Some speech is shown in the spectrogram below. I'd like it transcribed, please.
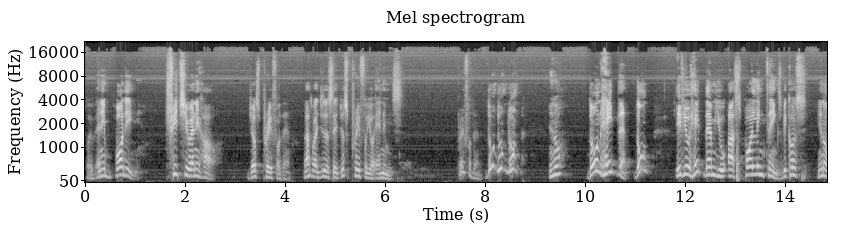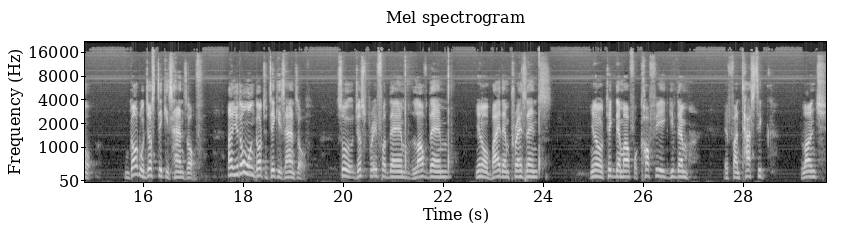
So if anybody treats you anyhow, just pray for them. That's why Jesus said, just pray for your enemies. Pray for them. Don't, don't, don't, you know, don't hate them. Don't, if you hate them, you are spoiling things because, you know, God will just take his hands off. And you don't want God to take his hands off. So just pray for them, love them, you know, buy them presents, you know, take them out for coffee, give them a fantastic lunch,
